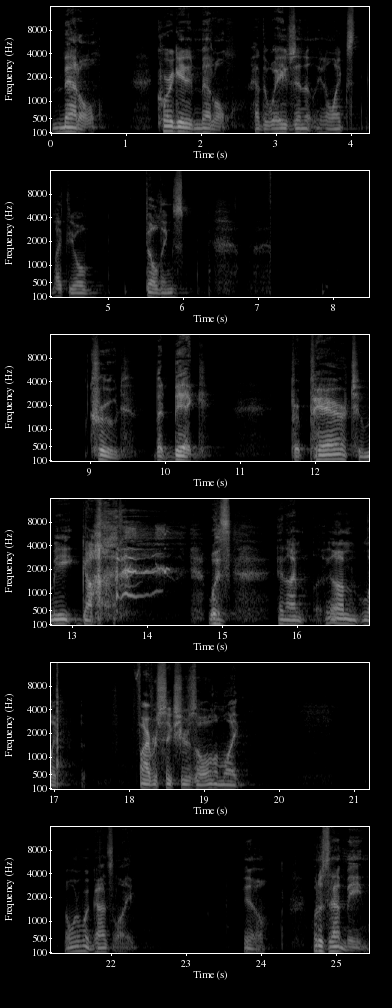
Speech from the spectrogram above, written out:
metal, corrugated metal. Had the waves in it, you know, like like the old buildings. Crude, but big prepare to meet God was, and I'm, you know, I'm like five or six years old. I'm like, I wonder what God's like. You know, what does that mean?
